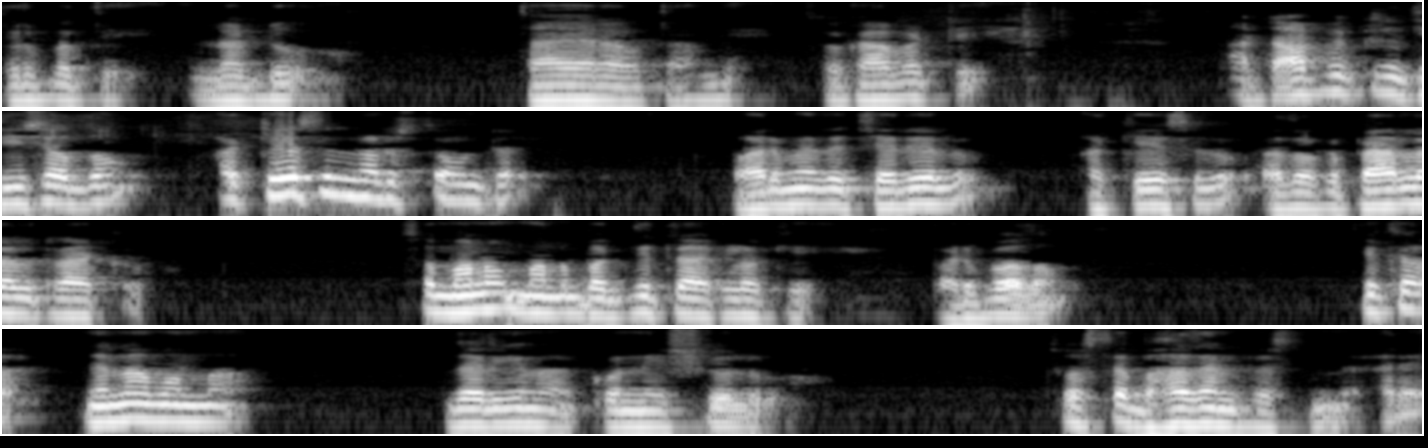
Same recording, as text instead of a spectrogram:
తిరుపతి లడ్డు తయారవుతుంది. సో కాబట్టి ఆ టాపిక్ని తీసేద్దాం. ఆ కేసులు నడుస్తూ ఉంటాయి. వారి మీద చర్యలు ఆ కేసులు అదొక ప్యారల ట్రాక్. సో మనం మన భక్తి ట్రాక్లోకి పడిపోదాం ఇక నిన్న మొన్న జరిగిన కొన్ని ఇష్యూలు చూస్తే బాధ అనిపిస్తుంది. అరే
